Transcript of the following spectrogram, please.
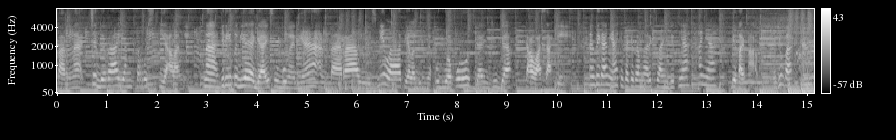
karena cedera yang terus ia alami. Nah, jadi itu dia ya guys hubungannya antara Luis Milla, Piala Dunia U20 dan juga Kawasaki. Nantikan ya kisah-kisah menarik selanjutnya hanya di Time Out. Sampai jumpa!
